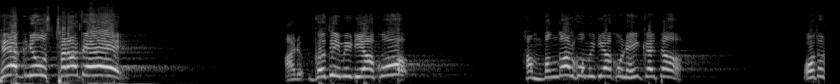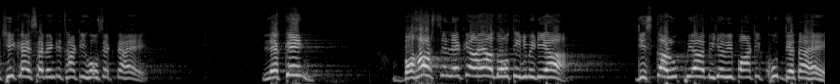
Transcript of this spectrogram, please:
फेक न्यूज़ छड़ाते हैं। और गदी मीडिया को हम बंगाल को मीडिया को नहीं कहता। वो तो ठीक है सेवेंटी थर्टी हो सकता है। लेकिन बाहर से लेकर आया दो तीन मीडिया, जिसका रुपया बीजेपी पार्टी खुद देता है।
